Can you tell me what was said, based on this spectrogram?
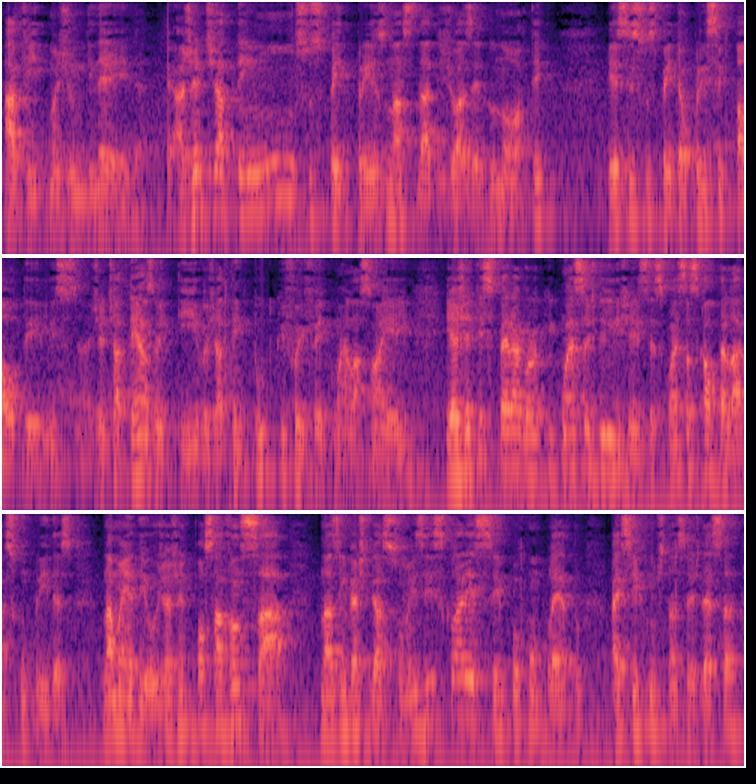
a vítima Júnior de Nereida. A gente já tem um suspeito preso na cidade de Juazeiro do Norte. Esse suspeito é o principal deles. A gente já tem as oitivas, já tem tudo que foi feito com relação a ele. E a gente espera agora que com essas diligências, com essas cautelares cumpridas na manhã de hoje, a gente possa avançar nas investigações e esclarecer por completo as circunstâncias dessa,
